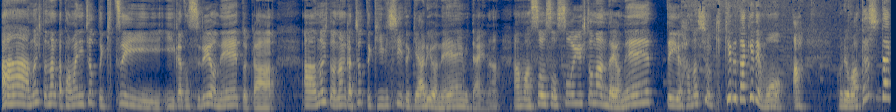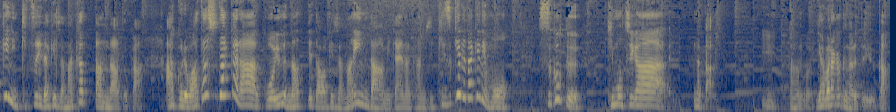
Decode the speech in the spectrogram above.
あああの人なんかたまにちょっときつい言い方するよねとかああの人なんかちょっと厳しい時あるよねみたいな。あまあそうそうそういう人なんだよねっていう話を聞けるだけでもあこれ私だけにきついだけじゃなかったんだとかあこれ私だからこういう風になってたわけじゃないんだみたいな感じ気づけるだけでもすごく気持ちがなんかあの柔らかくなるというか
